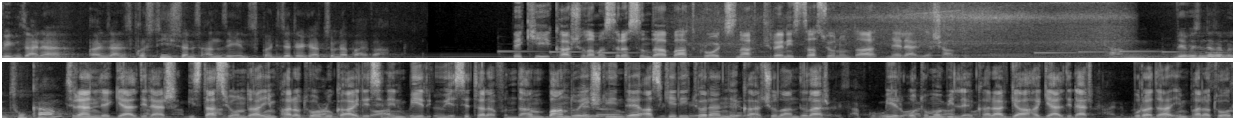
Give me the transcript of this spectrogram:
Wegen seiner, äh, seines Prestiges, seines Ansehens bei dieser Delegation dabei war. Peki karşılama sırasında Bad Kreuznach tren istasyonunda neler yaşandı? Kam, Trenle geldiler. İstasyonda imparatorluk ailesinin bir üyesi tarafından bando eşliğinde askeri törenle karşılandılar. Bir otomobille karargaha geldiler. Burada imparator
